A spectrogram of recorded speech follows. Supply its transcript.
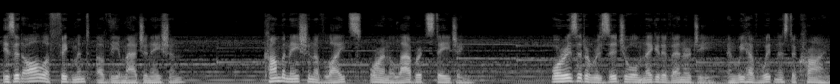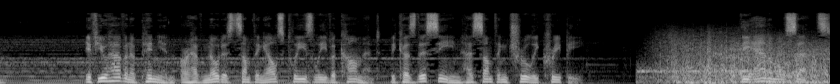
Is it all a figment of the imagination? Combination of lights or an elaborate staging? Or is it a residual negative energy and we have witnessed a crime? If you have an opinion or have noticed something else please leave a comment because this scene has something truly creepy. The animal sense.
